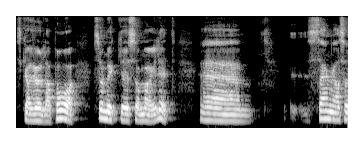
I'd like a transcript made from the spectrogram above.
ska rulla på så mycket som möjligt. Eh, Sen alltså,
